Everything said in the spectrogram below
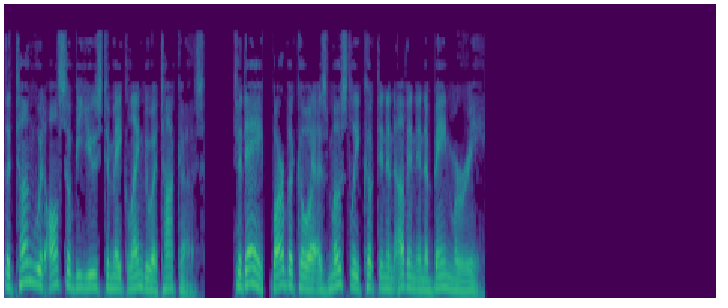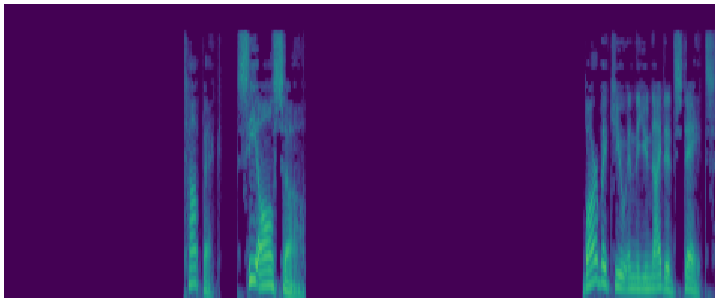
The tongue would also be used to make lengua tacos. Today, barbacoa is mostly cooked in an oven in a bain-marie. See also. Barbecue in the United States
